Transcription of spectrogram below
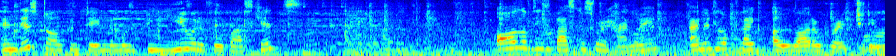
And this stall contained the most beautiful baskets. All of these baskets were handmade and it looked like a lot of work to do.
